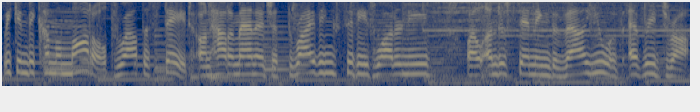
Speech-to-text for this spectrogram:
we can become a model throughout the state on how to manage a thriving city's water needs while understanding the value of every drop.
